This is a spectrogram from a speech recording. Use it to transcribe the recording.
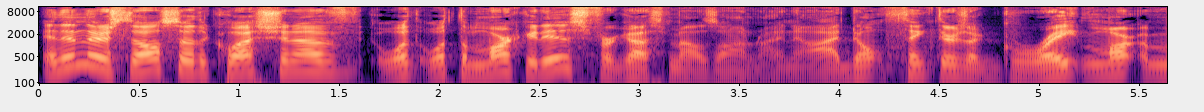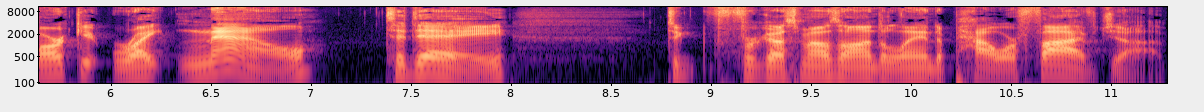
And then there's also the question of what what the market is for Gus Malzahn right now. I don't think there's a great mar- market right now today to for Gus Malzahn to land a Power Five job.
